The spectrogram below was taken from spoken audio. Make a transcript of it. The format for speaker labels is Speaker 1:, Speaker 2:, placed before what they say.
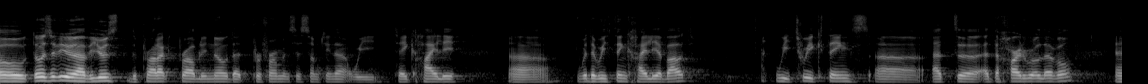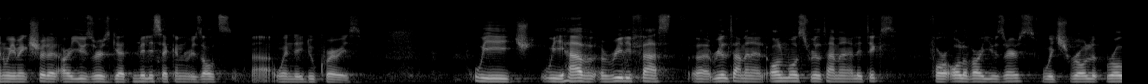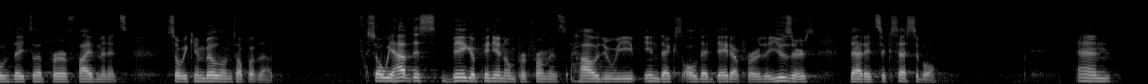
Speaker 1: So those of you who have used the product probably know that performance is something that we take highly, uh, that we think highly about. We tweak things uh, at, the, at the hardware level, and we make sure that our users get millisecond results uh, when they do queries. We, we have a really fast uh, real-time, almost real-time analytics for all of our users, which roll, rolls data per five minutes. So we can build on top of that. So we have this big opinion on performance. How do we index all that data for the users that it's accessible? And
